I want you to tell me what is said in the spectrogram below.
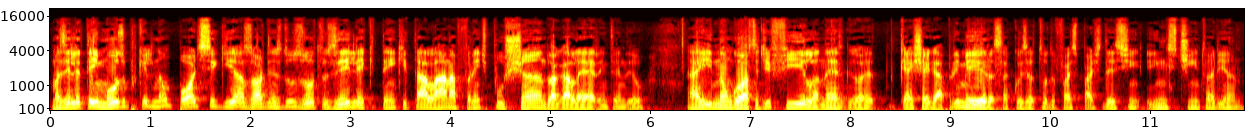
Mas ele é teimoso porque ele não pode seguir as ordens dos outros, ele é que tem que estar lá na frente puxando a galera, entendeu? Aí não gosta de fila, né? Quer chegar primeiro, essa coisa toda faz parte desse instinto ariano.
